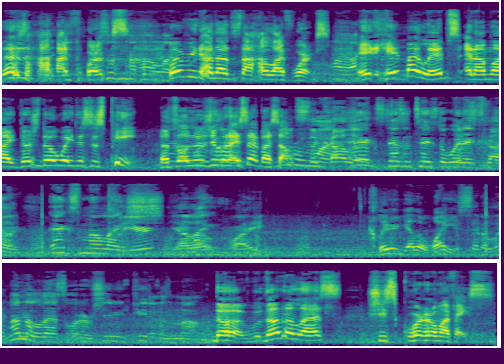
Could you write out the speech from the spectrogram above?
That's how life works. This is not how life What do you mean how that's not how life works? Like, It hit my lips, and I'm like, "There's no way this is pee." That's Yeah, literally what I said myself. Number the one, color? eggs doesn't taste the way What's they the smell. Eggs smell like Clear, sh- yellow, like white. Clear yellow, You white. said a liquid. nonetheless whatever. She peed in his mouth. No, nonetheless, she squirted on my face.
